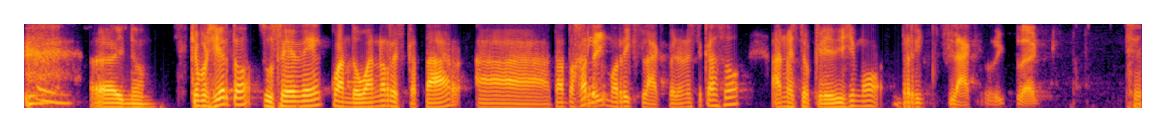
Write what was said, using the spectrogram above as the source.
Ay, no. Que por cierto, sucede cuando van a rescatar a tanto a Harley como a Rick Flag, pero en este caso a nuestro queridísimo Rick Flag. Rick Flag. Sí.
